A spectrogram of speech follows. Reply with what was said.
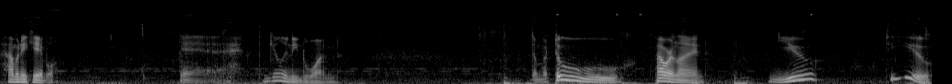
How many cable? Yeah. I think you only need one. Number two. Power line. You to you.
